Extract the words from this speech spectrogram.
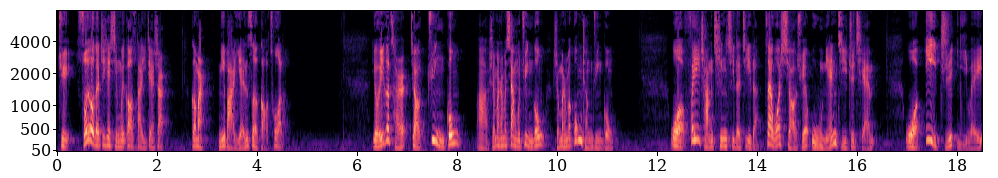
去所有的这些行为告诉他一件事儿，哥们儿，你把颜色搞错了。有一个词儿叫竣工啊，什么什么项目竣工，什么什么工程竣工。我非常清晰的记得，在我小学五年级之前，我一直以为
